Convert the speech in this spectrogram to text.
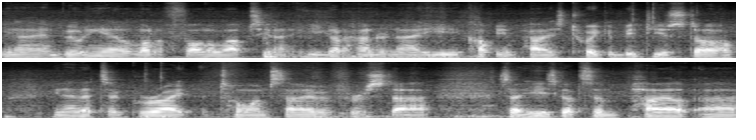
you know and building out a lot of follow-ups you know you got 180 here copy and paste tweak a bit to your style you know that's a great time saver for a start. So he's got some uh,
